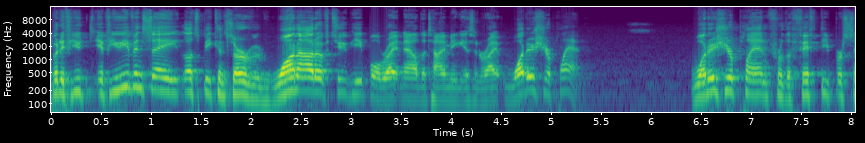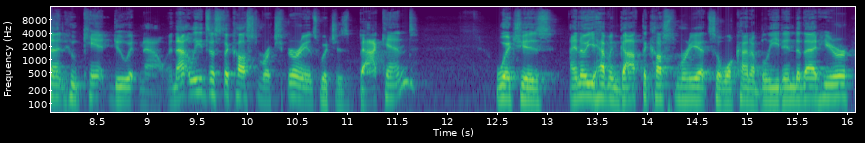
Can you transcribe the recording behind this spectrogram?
But if you if you even say, let's be conservative, one out of two people right now the timing isn't right, what is your plan? What is your plan for the 50% who can't do it now? And that leads us to customer experience, which is back end, which is, I know you haven't got the customer yet, so we'll kind of bleed into that here.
